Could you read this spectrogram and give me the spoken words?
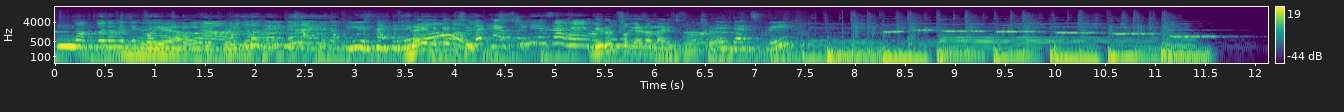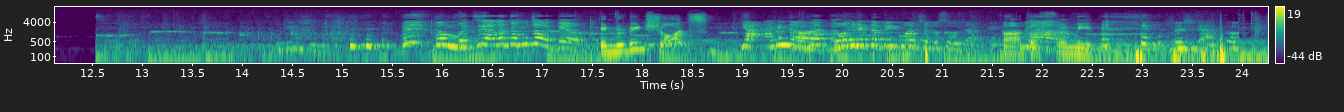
हम दोनों में से कोई Yeah, भी नहीं. नहीं, लेकिन बट एक्चुअली ऐसा है हम We don't दोनों forget our में lines मुझसे ज्यादा तुम जो होते हो In between shots? Yeah, I mean, uh, मतलब- दो मिनट का ब्रेक हुआ चलो सो जाते हैं. हाँ तो हाँ। फिर me, me, me. Understand. Okay.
